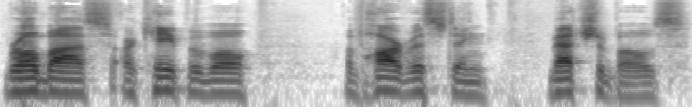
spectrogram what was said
Robots are capable of harvesting vegetables.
